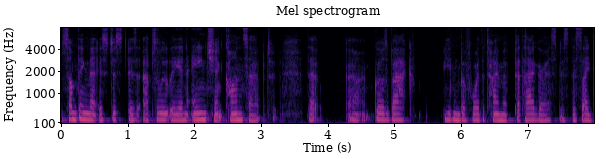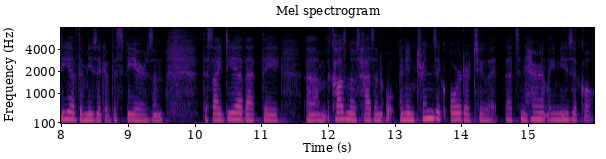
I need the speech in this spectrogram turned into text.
something that is just is absolutely an ancient concept that uh, goes back even before the time of Pythagoras is this idea of the music of the spheres and this idea that the um, the cosmos has an an intrinsic order to it that's inherently musical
